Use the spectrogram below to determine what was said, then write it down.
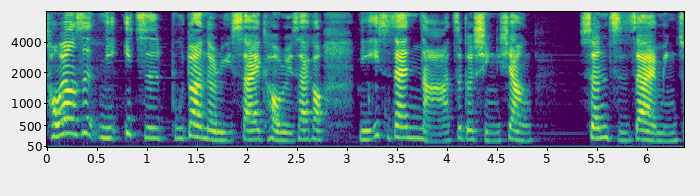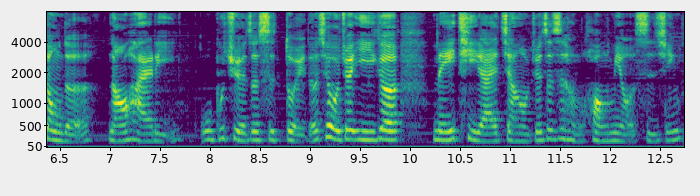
同样是你一直不断的 recycle recycle，你一直在拿这个形象升值在民众的脑海里，我不觉得这是对的。而且我觉得以一个媒体来讲，我觉得这是很荒谬的事情。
